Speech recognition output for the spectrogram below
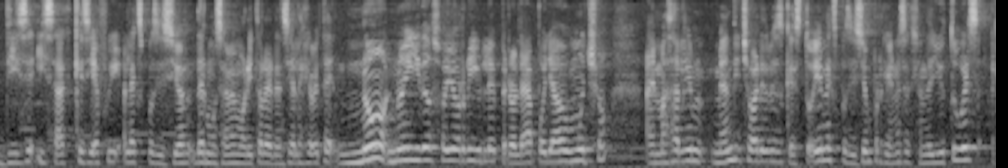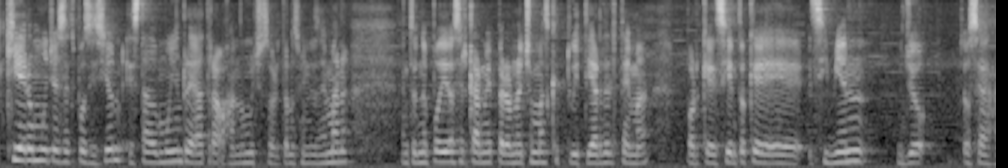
dice Isaac que si ya fui a la exposición del Museo de Memoria y Tolerancia LGBT. No, no he ido, soy horrible, pero le he apoyado mucho. Además, alguien me han dicho varias veces que estoy en la exposición porque hay una sección de youtubers. Quiero mucho esa exposición. He estado muy enredada trabajando mucho, sobre todo los fines de semana. Entonces no he podido acercarme, pero no he hecho más que tuitear del tema porque siento que si bien yo, o sea,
